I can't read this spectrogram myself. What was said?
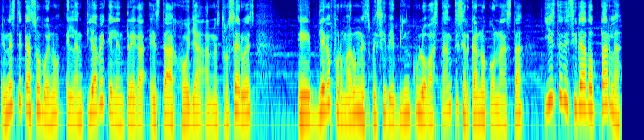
En este caso, bueno, el antiave que le entrega esta joya a nuestros héroes eh, llega a formar una especie de vínculo bastante cercano con Asta y este decide adoptarla,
